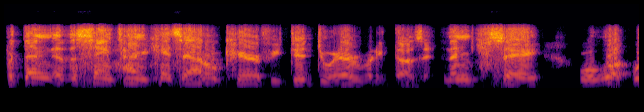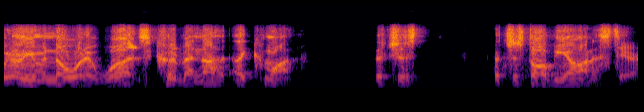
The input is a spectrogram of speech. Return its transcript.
but then at the same time, you can't say, "I don't care if he did do it. Everybody does it." And then you say, "Well, look, we don't even know what it was. It could have been nothing." Like, come on. Let's just let's just all be honest here.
